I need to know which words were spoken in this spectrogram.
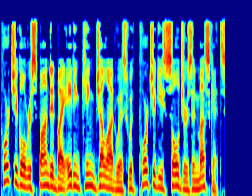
Portugal responded by aiding King Gelawdewos with Portuguese soldiers and muskets.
